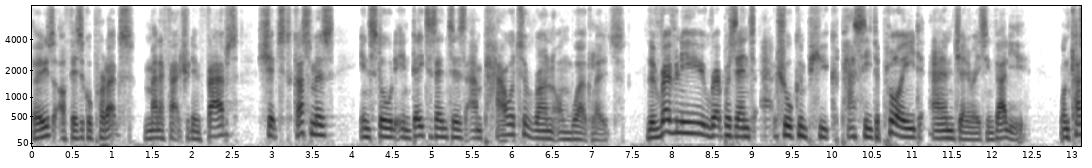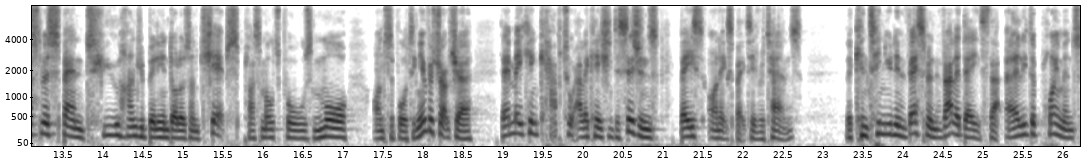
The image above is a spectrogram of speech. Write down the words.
Those are physical products manufactured in fabs, shipped to customers, installed in data centers, and powered to run on workloads. The revenue represents actual compute capacity deployed and generating value. When customers spend $200 billion on chips plus multiples more on supporting infrastructure, they're making capital allocation decisions based on expected returns. The continued investment validates that early deployments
